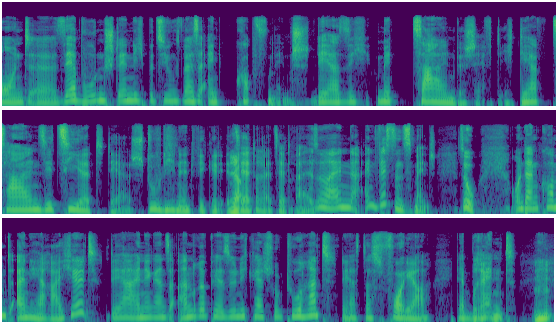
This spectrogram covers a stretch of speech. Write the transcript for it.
und äh, sehr bodenständig, beziehungsweise ein Kopfmensch, der sich mit Zahlen beschäftigt, der Zahlen seziert, der Studien entwickelt, etc. Ja. etc. Also ein, ein Wissensmensch. So, und dann kommt ein Herr Reichelt, der eine ganz andere Persönlichkeitsstruktur hat, der ist das Feuer, der brennt. Mhm.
